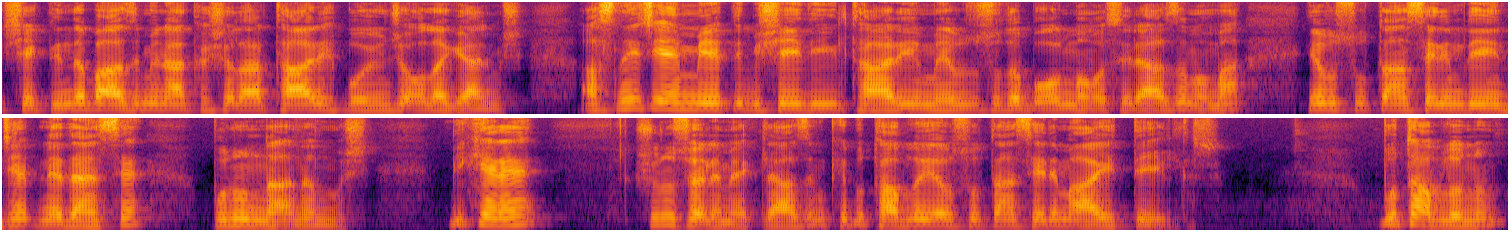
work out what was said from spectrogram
şeklinde bazı münakaşalar tarih boyunca ola gelmiş. Aslında hiç emniyetli bir şey değil. Tarihi mevzusu da bu olmaması lazım ama Yavuz Sultan Selim deyince hep nedense bununla anılmış. Bir kere şunu söylemek lazım ki bu tablo Yavuz Sultan Selim'e ait değildir. Bu tablonun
